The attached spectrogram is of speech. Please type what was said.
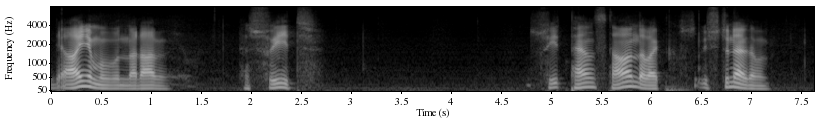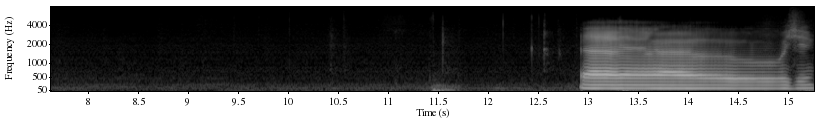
Ya Aynı mı bunlar abi? Sweet. Sweet pants tamam da bak üstü nerede bunun? Şey-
